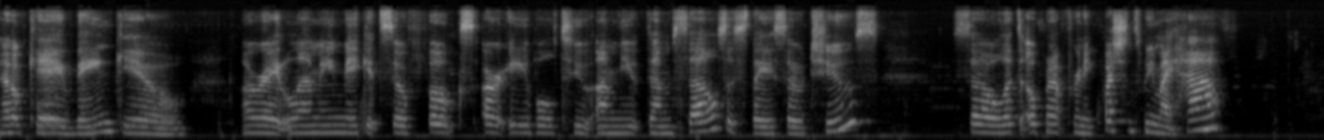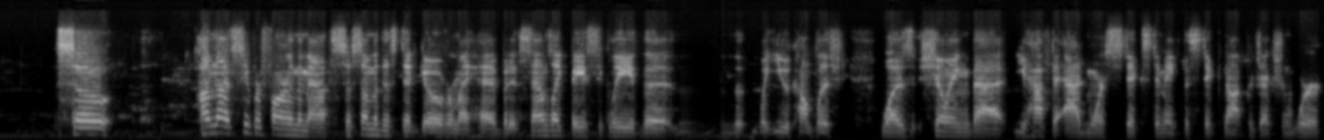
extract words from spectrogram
Okay, thank you. All right, let me make it so folks are able to unmute themselves as they so choose. So let's open up for any questions we might have. So I'm not super far in the math, so some of this did go over my head, but it sounds like basically the, the what you accomplished was showing that you have to add more sticks to make the stick knot projection work,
